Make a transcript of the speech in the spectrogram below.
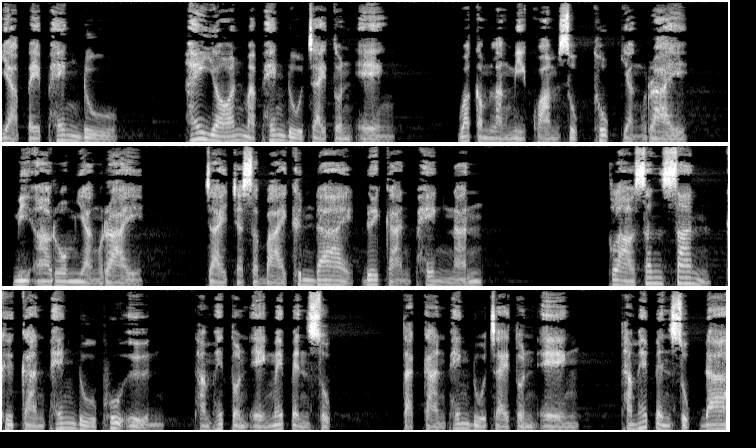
อย่าไปเพ่งดู ให้ย้อนมาเพ่งดูใจตนเอง ว่ากำลังมีความสุขทุกข์อย่างไร มีอารมณ์อย่างไร ใจจะสบายขึ้นได้ด้วยการเพ่งนั้น กล่าวสั้นๆ คือการเพ่งดูผู้อื่นทำให้ตนเองไม่เป็นสุข แต่การเพ่งดูใจตนเอง ทำให้เป็นสุขได้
